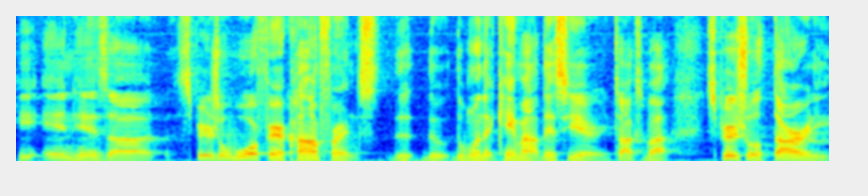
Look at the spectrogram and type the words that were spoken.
He in his uh, spiritual warfare conference, the, the the one that came out this year, he talks about spiritual authority.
